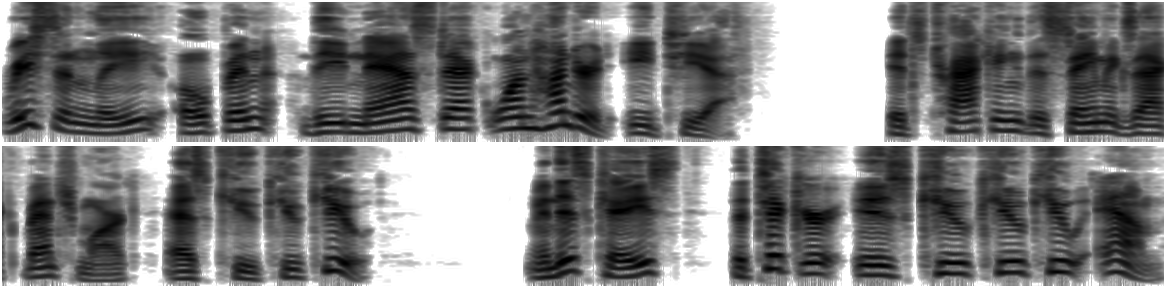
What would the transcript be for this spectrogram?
recently opened the NASDAQ 100 ETF. It's tracking the same exact benchmark as QQQ, in this case, the ticker is QQQM,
